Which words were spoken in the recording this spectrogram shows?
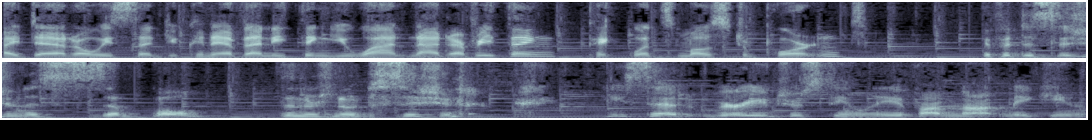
My dad always said you can have anything you want, not everything. Pick what's most important. If a decision is simple, then there's no decision. he said very interestingly, if I'm not making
